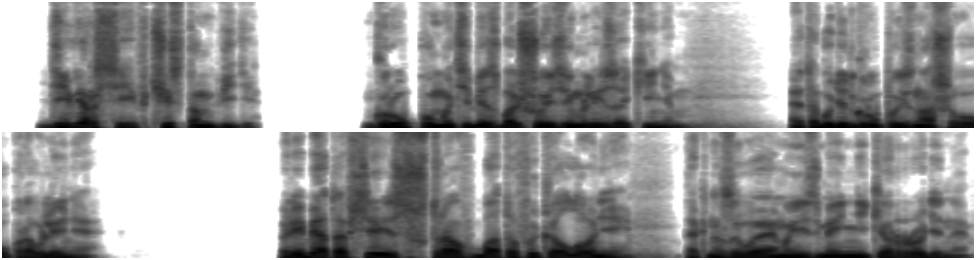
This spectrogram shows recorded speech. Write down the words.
— диверсии в чистом виде. Группу мы тебе с большой земли закинем. Это будет группа из нашего управления. Ребята все из штрафбатов и колоний, так называемые изменники Родины.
